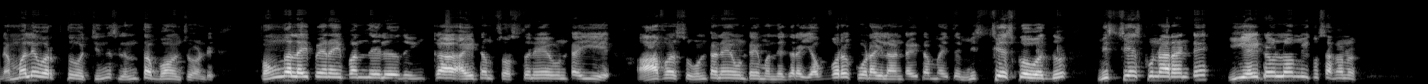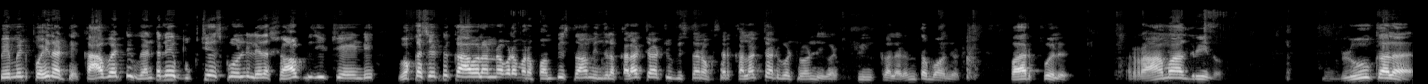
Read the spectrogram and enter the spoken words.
నెమ్మలే వర్క్తో వచ్చింది. అసలు ఎంత బాగుంది చూడండి. పొంగల్ అయిపోయిన ఇబ్బంది లేదు. ఇంకా ఐటమ్స్ వస్తూనే ఉంటాయి. ఆఫర్స్ ఉంటూనే ఉంటాయి మన దగ్గర. ఎవ్వరు కూడా ఇలాంటి ఐటమ్ అయితే మిస్ చేసుకోవద్దు. మిస్ చేసుకున్నారంటే ఈ ఐటెంలో మీకు సగం పేమెంట్ పోయినట్టే. కాబట్టి వెంటనే బుక్ చేసుకోండి లేదా షాప్ విజిట్ చేయండి. ఒక సెట్ కావాలన్నా కూడా మనం పంపిస్తాం. ఇందులో కలర్ చార్ట్ చూపిస్తాను. ఒకసారి కలర్ చార్ట్ కూడా చూడండి. Pink colour. ఎంత బాగుంది purple Rama green blue colour.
